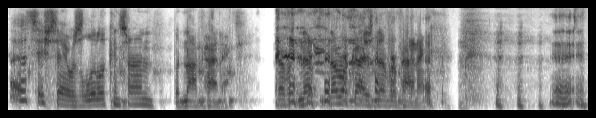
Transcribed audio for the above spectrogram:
Let's just say I was a little concerned, but not panicked. Never, never guys never panic.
